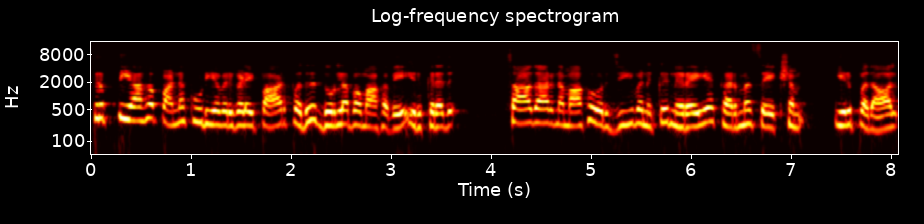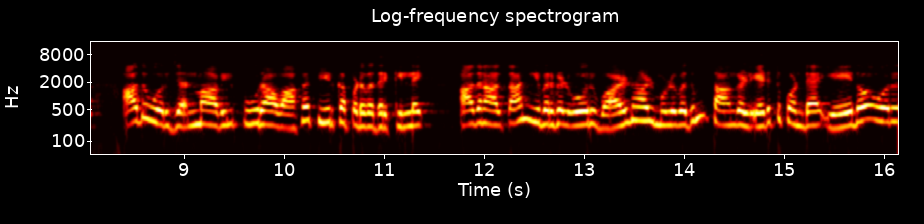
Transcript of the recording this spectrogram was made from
திருப்தியாக பண்ணக்கூடியவர்களை பார்ப்பது துர்லபமாகவே இருக்கிறது. சாதாரணமாக ஒரு ஜீவனுக்கு நிறைய கர்ம சேக்ஷம் இருப்பதால் அது ஒரு ஜன்மாவில் பூராவாக தீர்க்கப்படுவதற்கில்லை. அதனால்தான் இவர்கள் ஒரு வாழ்நாள் முழுவதும் தாங்கள் எடுத்துக்கொண்ட ஏதோ ஒரு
